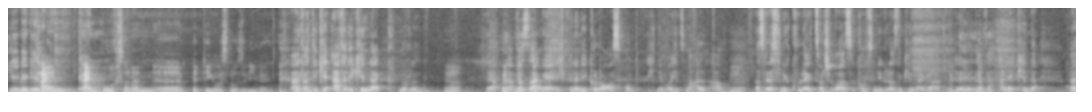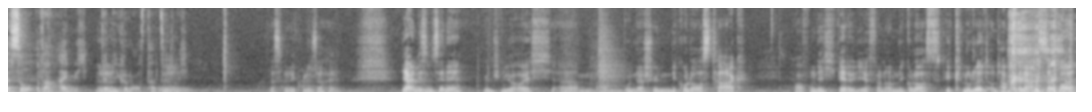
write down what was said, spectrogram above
Liebe geben. Kein, kein ja. Buch, sondern äh, bedingungslose Liebe. Einfach die, einfach die Kinder knuddeln. Ja. Ja, und einfach sagen, hey, ich bin der Nikolaus und ich nehme euch jetzt mal alle in den Arm. Ja. Was wäre das für eine coole Aktion? Stell du kommst zum Nikolaus in den Kindergarten und der nimmt einfach alle Kinder. Also so war eigentlich ja. der Nikolaus tatsächlich. Das wäre eine coole Sache. Ja, in diesem Sinne wünschen wir euch ähm, einen wunderschönen Nikolaustag. Hoffentlich werdet ihr von eurem Nikolaus geknuddelt und habt keine Angst davor.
